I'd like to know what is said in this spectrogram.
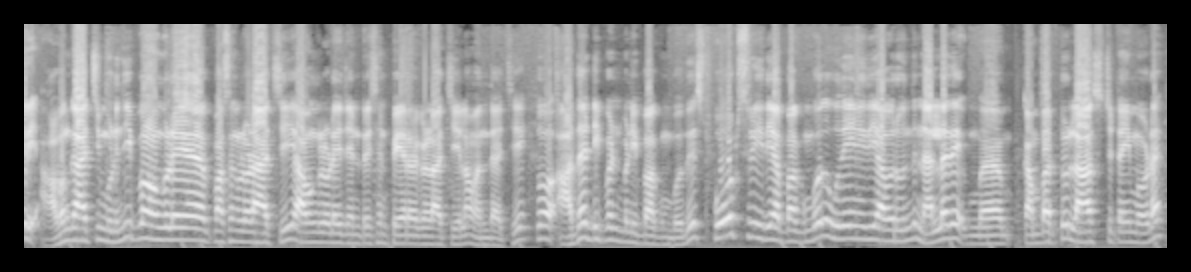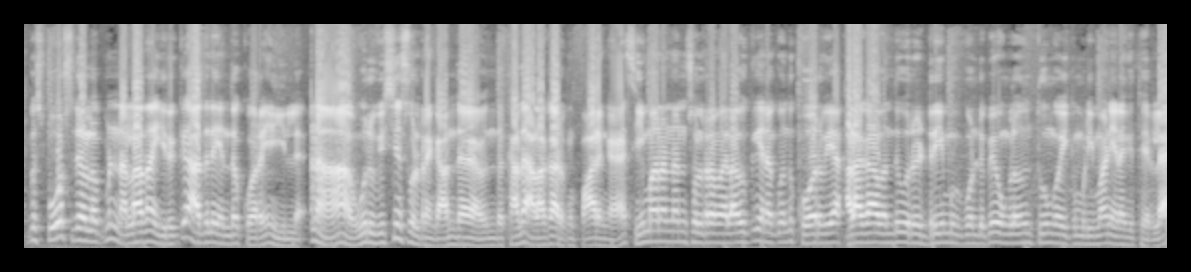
சரி அவங்க ஆட்சி முடிஞ்சு இப்போ அவங்களுடைய பசங்களோட ஆட்சி அவங்களுடைய ஜென்ரேஷன் பேரர்கள் ஆட்சி எல்லாம் வந்தாச்சு. ஸோ அதை டிபெண்ட் பண்ணி பார்க்கும்போது ஸ்போர்ட்ஸ் ரீதியாக பார்க்கும்போது உதயநிதி அவர் வந்து நல்லதே கம்பேர் டு லாஸ்ட் டைமோட இப்போ ஸ்போர்ட்ஸ் டெவலப்மெண்ட் நல்லா தான் இருக்கு அதுல எந்த குறையும் இல்லை. ஆனா ஒரு விஷயம் சொல்றேங்க அந்த இந்த கதை அழகா இருக்கும் பாருங்க. சீமானண்ணன் சொல்ற அளவுக்கு எனக்கு வந்து கோர்வையா அழகா வந்து ஒரு ட்ரீமுக்கு கொண்டு போய் உங்களை வந்து தூங்க வைக்க முடியுமான்னு எனக்கு தெரியல.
